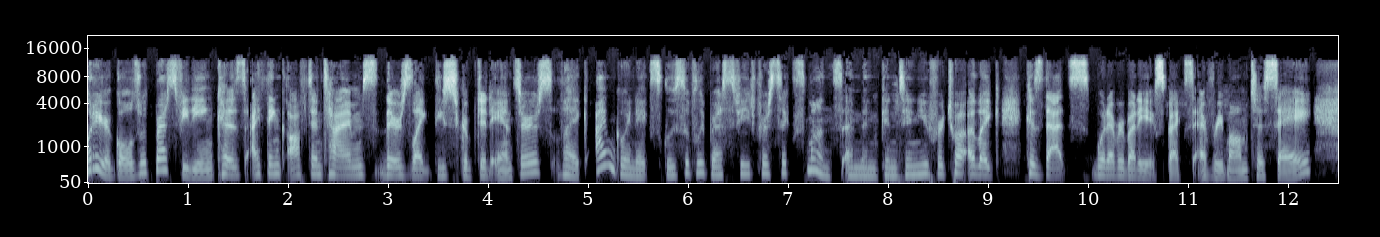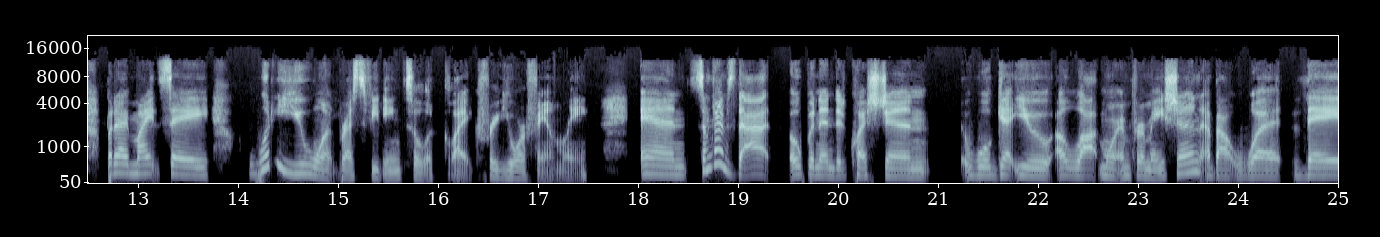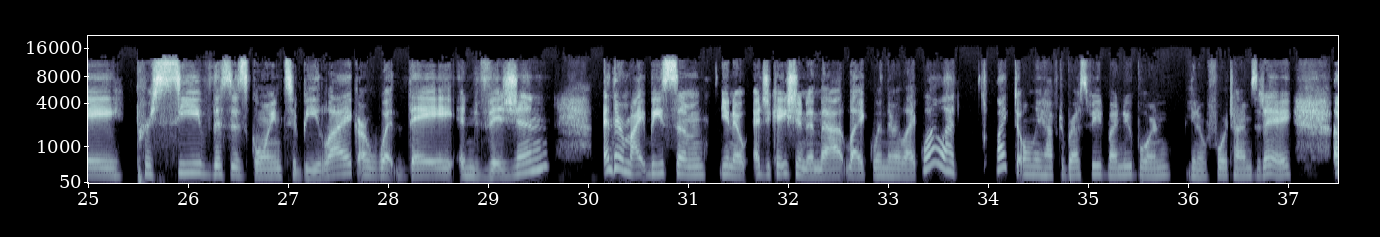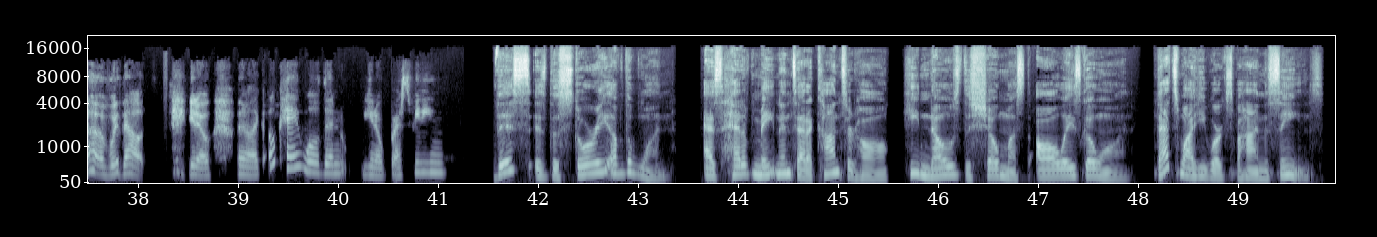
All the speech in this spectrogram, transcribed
what are your goals with breastfeeding? Because I think oftentimes there's like these scripted answers, like, I'm going to exclusively breastfeed for six months and then continue for 12, uh, like, because that's what everybody expects every mom to say. But I might say, what do you want breastfeeding to look like for your family? And sometimes that open ended question will get you a lot more information about what they perceive this is going to be like or what they envision. And there might be some you know education in that like when they're like well i'd like to only have to breastfeed my newborn you know four times a day uh, without you know they're like okay well then you know breastfeeding this is the story of the one. As head of maintenance at a concert hall he knows the show must always go on. That's why he works behind the scenes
